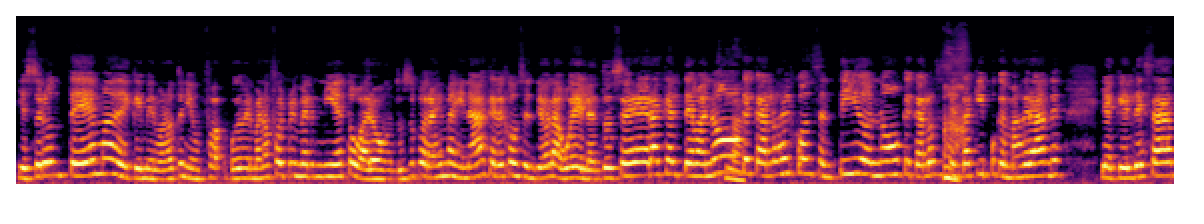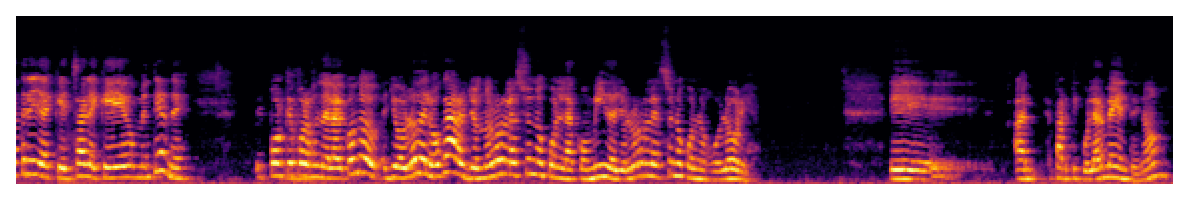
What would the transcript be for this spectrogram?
y eso era un tema de que mi hermano tenía un, porque mi hermano fue el primer nieto varón, entonces podrás imaginar que era el consentido de la abuela, entonces era que el tema, no, que Carlos es el consentido, no, que Carlos se sienta aquí porque es más grande y aquel desastre y aquel chalequeo, ¿me entiendes? Porque por lo general cuando yo hablo del hogar, yo no lo relaciono con la comida, yo lo relaciono con los olores. Eh, particularmente, ¿no?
